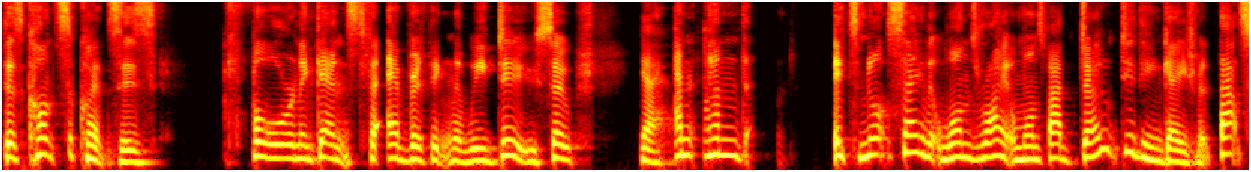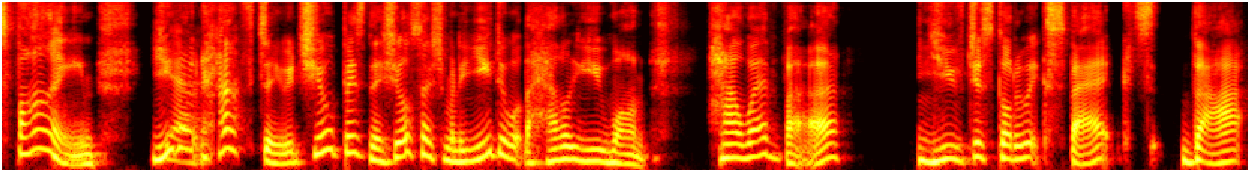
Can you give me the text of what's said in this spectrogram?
There's consequences for and against for everything that we do. So yeah. and and it's not saying that one's right and one's bad. Don't do the engagement. That's fine. You yeah. don't have to. It's your business your social media. You do what the hell you want. However you've just got to expect that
